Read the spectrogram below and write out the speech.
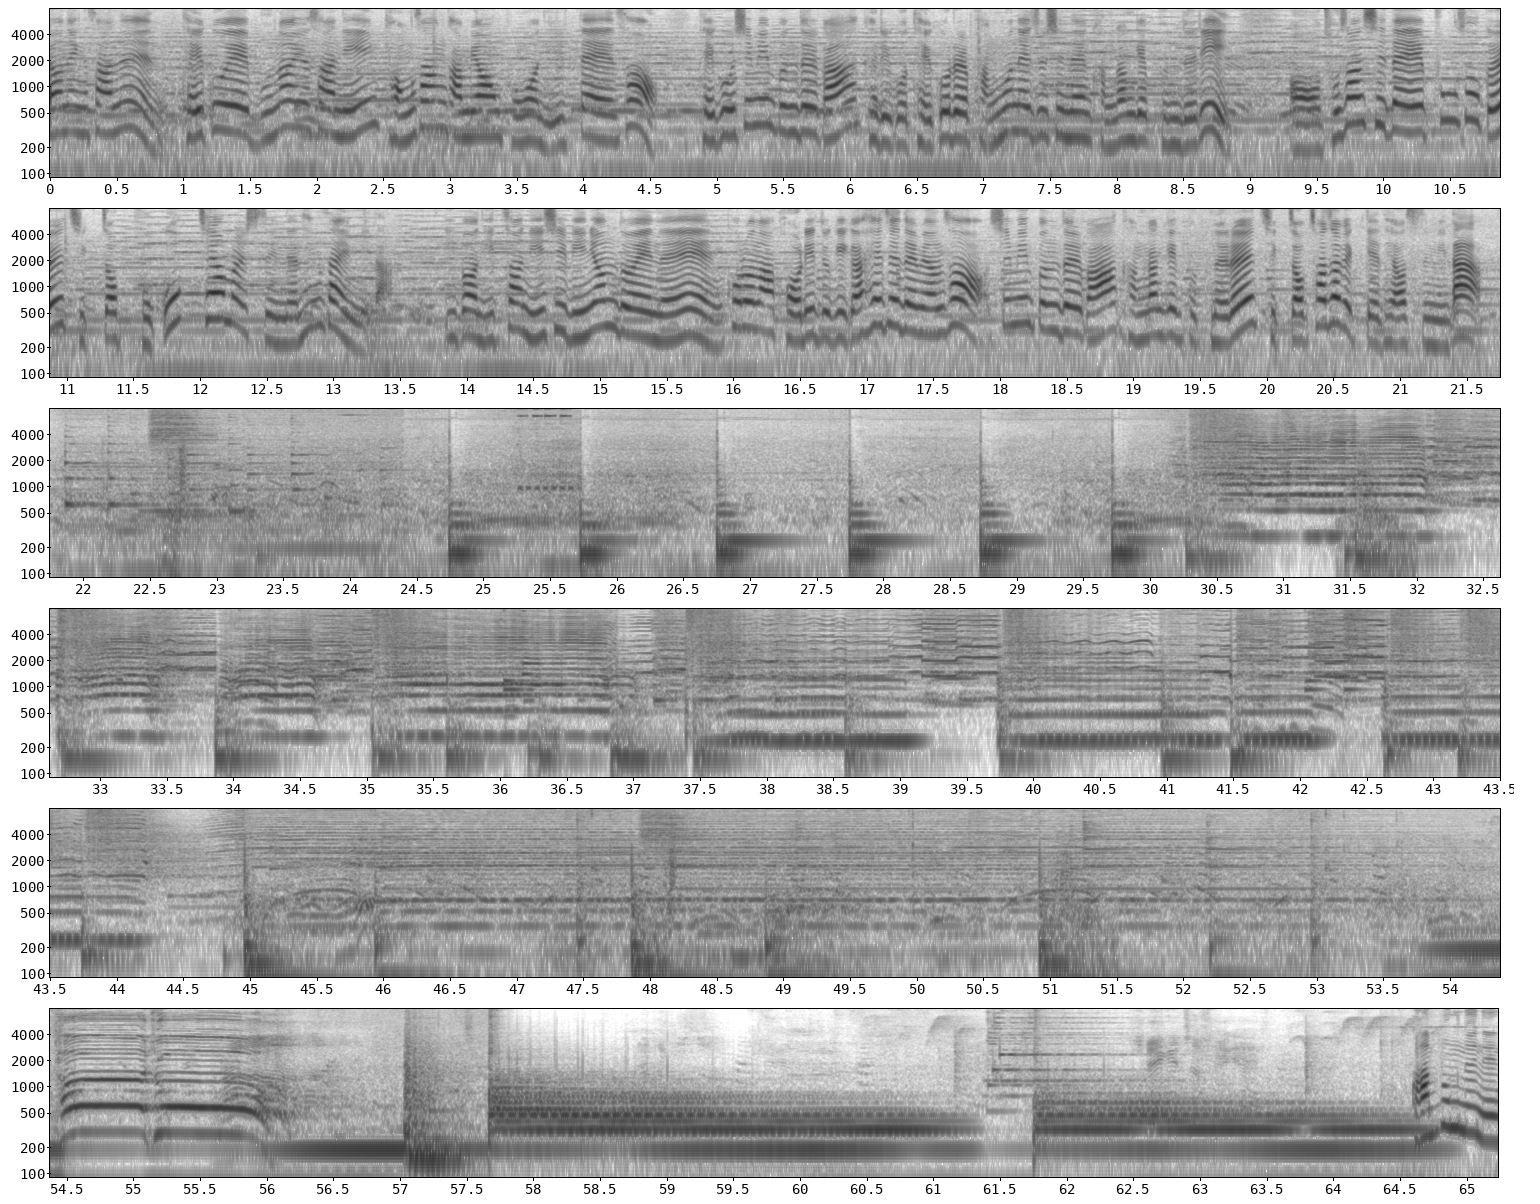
재현 행사는 대구의 문화유산인 경상가명공원 일대에서 대구 시민분들과 그리고 대구를 방문해 주시는 관광객분들이 어, 조선시대의 풍속을 직접 보고 체험할 수 있는 행사입니다. 이번 2022년도에는 코로나 거리두기가 해제되면서 시민분들과 관광객분들을 직접 찾아뵙게 되었습니다.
